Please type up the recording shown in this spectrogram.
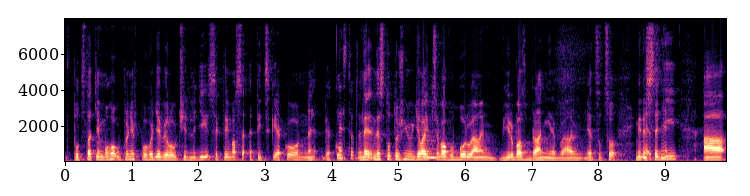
v podstatě mohl úplně v pohodě vyloučit lidi, se kterými se eticky jako, ne, jako nestotožňují. Ne, nestotožňují, dělají hmm. třeba v oboru, já nevím, výroba zbraní nebo já nevím, něco, co mi nesedí. Jasně. A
